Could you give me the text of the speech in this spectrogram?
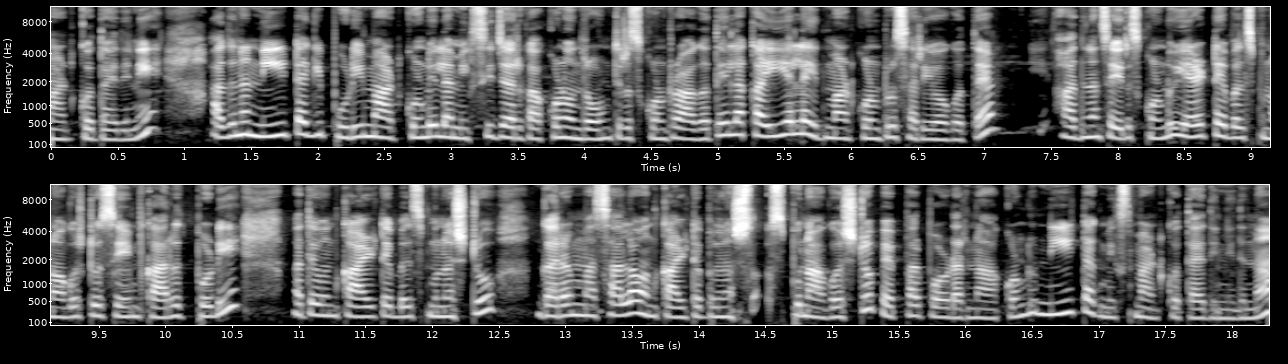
ಮಾಡ್ಕೋತಾ ಇದ್ದೀನಿ. ಅದನ್ನು ನೀಟಾಗಿ ಪುಡಿ ಮಾಡಿಕೊಂಡು, ಇಲ್ಲ ಮಿಕ್ಸಿ ಜಾರ್ಗೆ ಹಾಕ್ಕೊಂಡು ಒಂದು ರೌಂಡ್ ತಿರ್ಸ್ಕೊಂಡ್ರೂ ಆಗುತ್ತೆ, ಇಲ್ಲ ಕೈಯಲ್ಲೇ ಇದು ಮಾಡಿಕೊಂಡ್ರೂ ಸರಿ ಹೋಗುತ್ತೆ. ಅದನ್ನು ಸೇರಿಸ್ಕೊಂಡು ಎರಡು ಟೇಬಲ್ ಸ್ಪೂನ್ ಆಗೋಷ್ಟು ಸೇಮ್ ಖಾರದ ಪುಡಿ, ಮತ್ತು ಒಂದು ಕಾಲು ಟೇಬಲ್ ಸ್ಪೂನಷ್ಟು ಗರಂ ಮಸಾಲ, ಒಂದು ಕಾಲು ಟೇಬಲ್ ಸ್ಪೂನ್ ಆಗೋಷ್ಟು ಪೆಪ್ಪರ್ ಪೌಡರ್ನ ಹಾಕ್ಕೊಂಡು ನೀಟಾಗಿ ಮಿಕ್ಸ್ ಮಾಡ್ಕೋತಾ ಇದ್ದೀನಿ ಇದನ್ನು.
